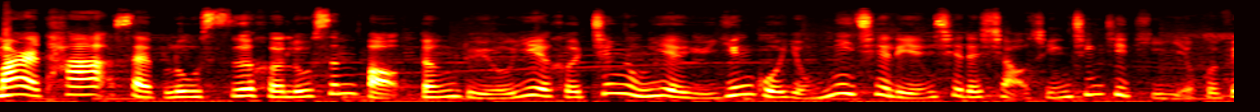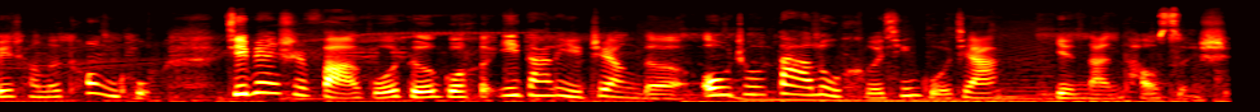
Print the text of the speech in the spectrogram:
马耳他、塞浦路斯和卢森堡等旅游业和金融业与英国有密切联系的小型经济体也会非常的痛苦。即便是法国、德国和意大利这样的欧洲大陆核心国家，也难逃损失。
